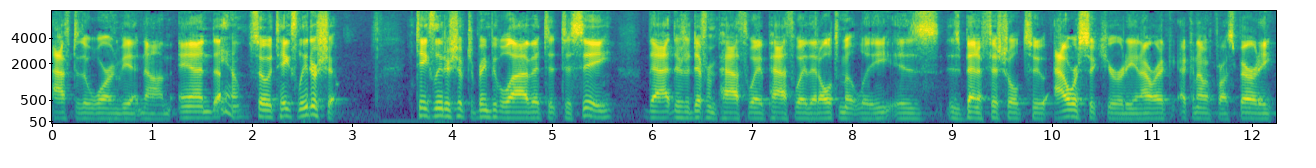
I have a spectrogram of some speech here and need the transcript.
after the war in Vietnam. And you know, so it takes leadership. It takes leadership to bring people out of it to, to see that there's a different pathway, pathway that ultimately is is beneficial to our security and our economic prosperity.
